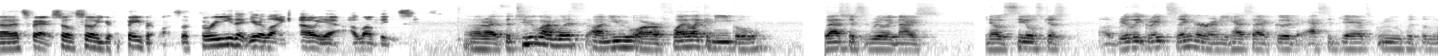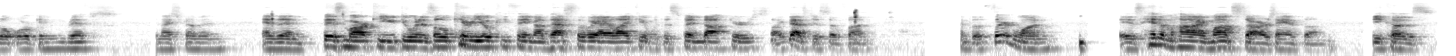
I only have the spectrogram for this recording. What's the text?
no, that's fair. So, so your favorite ones, the three that you're like, oh yeah, I love these. All right, the two I'm with on you are "Fly Like an Eagle." That's just really nice. You know, Seal's just a really great singer, and he has that good acid jazz groove with the little organ riffs, the nice drumming. And then Biz Markie doing his old karaoke thing on "That's the Way I Like It" with the Spin Doctors. Like that's just so fun. And the third one is "Hit 'Em High" Monstars anthem because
